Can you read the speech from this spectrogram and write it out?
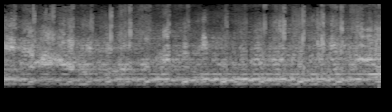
Thank you.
